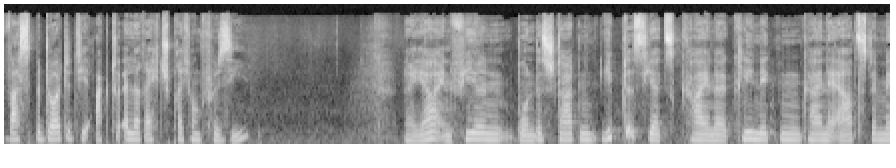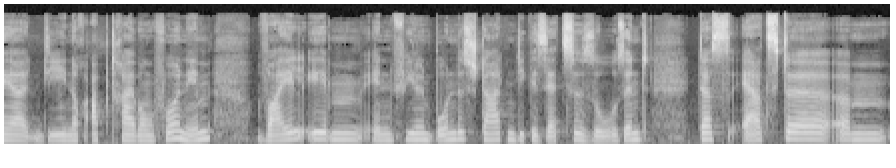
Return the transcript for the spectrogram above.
was bedeutet die aktuelle Rechtsprechung für Sie? Naja, in vielen Bundesstaaten gibt es jetzt keine Kliniken, keine Ärzte mehr, die noch Abtreibung vornehmen, weil eben in vielen Bundesstaaten die Gesetze so sind, dass Ärzte ähm,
